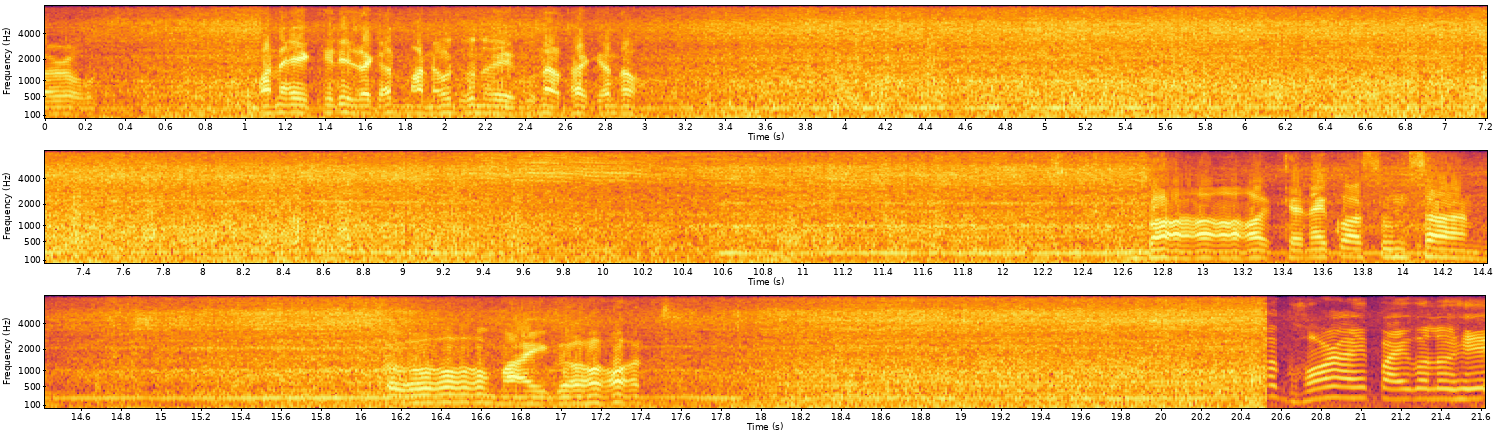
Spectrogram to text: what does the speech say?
আৰু। মানে এইখিনি জেগাত মানুহ দুনুহ একো নাথাকে ন বা কেনেকুৱা চুনচান অ' মাই গড ঘৰ আহি পাই গ'লোহি।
